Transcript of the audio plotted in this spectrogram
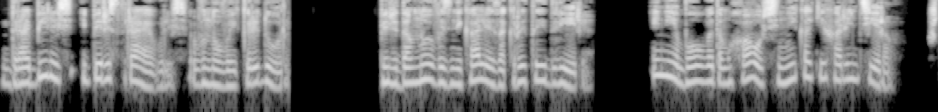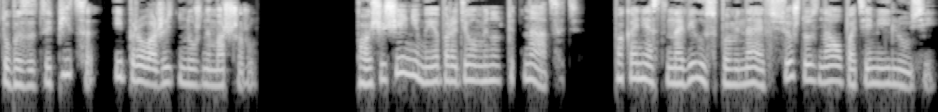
дробились и перестраивались в новые коридоры. Передо мной возникали закрытые двери, и не было в этом хаосе никаких ориентиров, чтобы зацепиться и проложить нужный маршрут. По ощущениям, я бродил минут пятнадцать, пока не остановилась, вспоминая все, что знал по теме иллюзий.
